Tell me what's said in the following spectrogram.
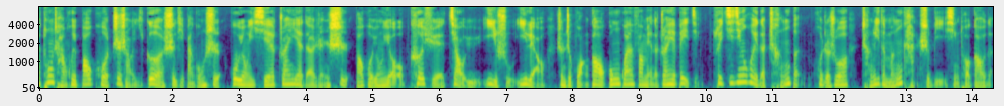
它通常会包括至少一个实体办公室，雇佣一些专业的人士，包括拥有科学、教育、艺术、医疗，甚至广告、公关方面的专业背景。所以基金会的成本或者说成立的门槛是比信托高的。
